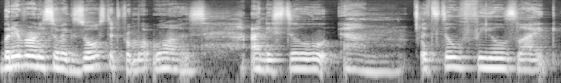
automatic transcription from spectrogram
But everyone is so exhausted from what was, and it still, um, it still feels like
